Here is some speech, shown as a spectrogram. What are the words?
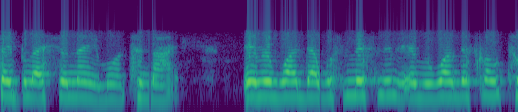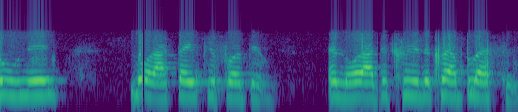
say, bless your name on tonight. Everyone that was listening, everyone that's going to tune in, Lord, I thank you for them. And Lord, I decree and declare blessing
